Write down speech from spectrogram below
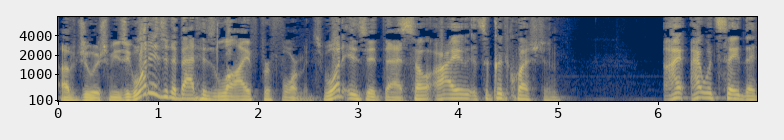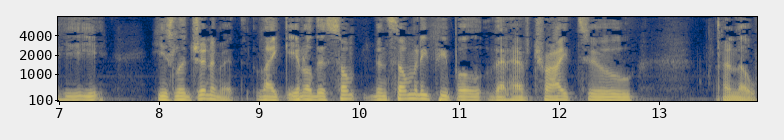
of Jewish music. What is it about his live performance? What is it that So I, it's a good question. I, I would say that he, he's legitimate. Like, you know, there's so, been so many people that have tried to, I don't know,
